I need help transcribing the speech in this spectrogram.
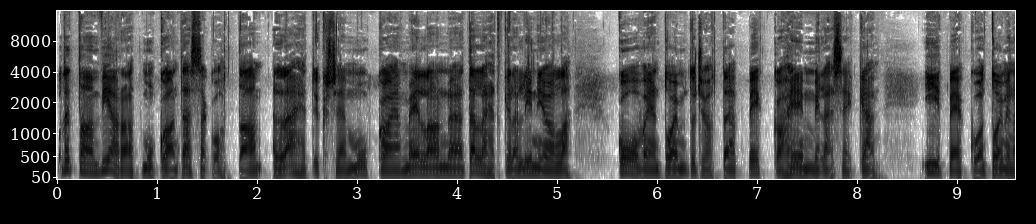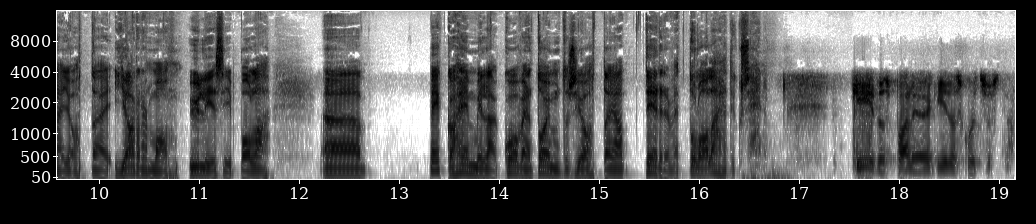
Otetaan vieraat mukaan tässä kohtaa lähetykseen mukaan ja meillä on äh, tällä hetkellä linjoilla KVn toimitusjohtaja Pekka Hemmilä sekä IPK toiminnanjohtaja Jarmo Ylisipola. Äh, Pekka Hemmilä, KVn toimitusjohtaja, tervetuloa lähetykseen. Kiitos paljon ja kiitos kutsusta.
